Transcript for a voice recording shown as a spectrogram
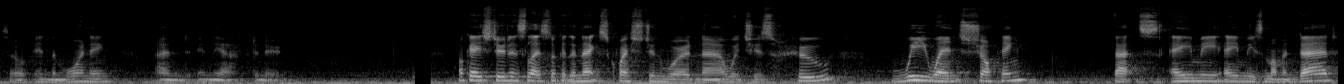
So in the morning and in the afternoon. Okay, students, let's look at the next question word now, which is who. We went shopping. That's Amy, Amy's mum and dad,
